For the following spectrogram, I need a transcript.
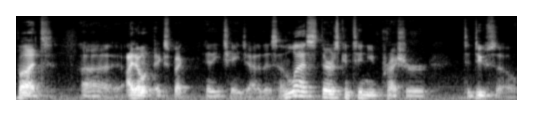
but uh, I don't expect any change out of this unless there's continued pressure to do so,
